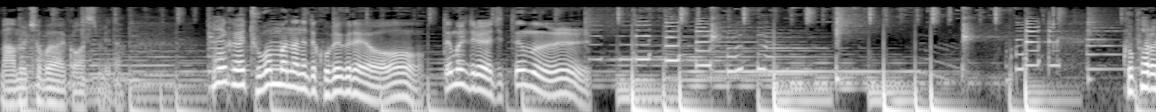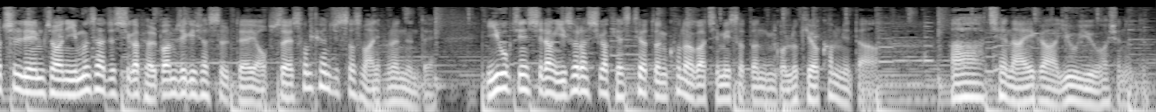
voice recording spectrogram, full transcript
마음을 접어야 할 것 같습니다. 아니 그게 두번 만났는데 고백을 해요. 뜸을 들여야지 뜸을. 9857님, 전 이문세 아저씨가 별밤지기셨을 때 엽서에 손편지 써서 많이 보냈는데 이국진 씨랑 이소라 씨가 게스트였던 코너가 재밌었던 걸로 기억합니다. 아, 제 나이가 유유 하셨는데.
